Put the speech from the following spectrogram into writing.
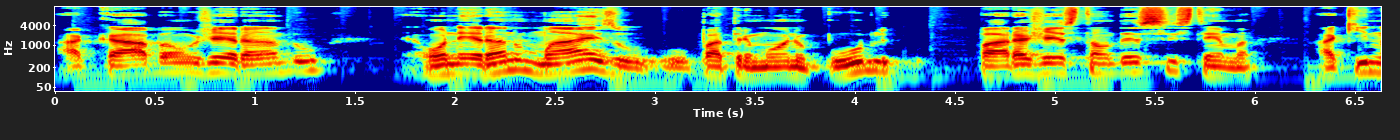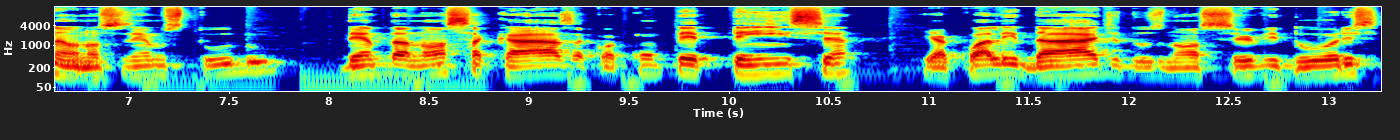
acabam gerando, onerando mais o, o patrimônio público para a gestão desse sistema. Aqui não, nós fizemos tudo dentro da nossa casa, com a competência e a qualidade dos nossos servidores.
